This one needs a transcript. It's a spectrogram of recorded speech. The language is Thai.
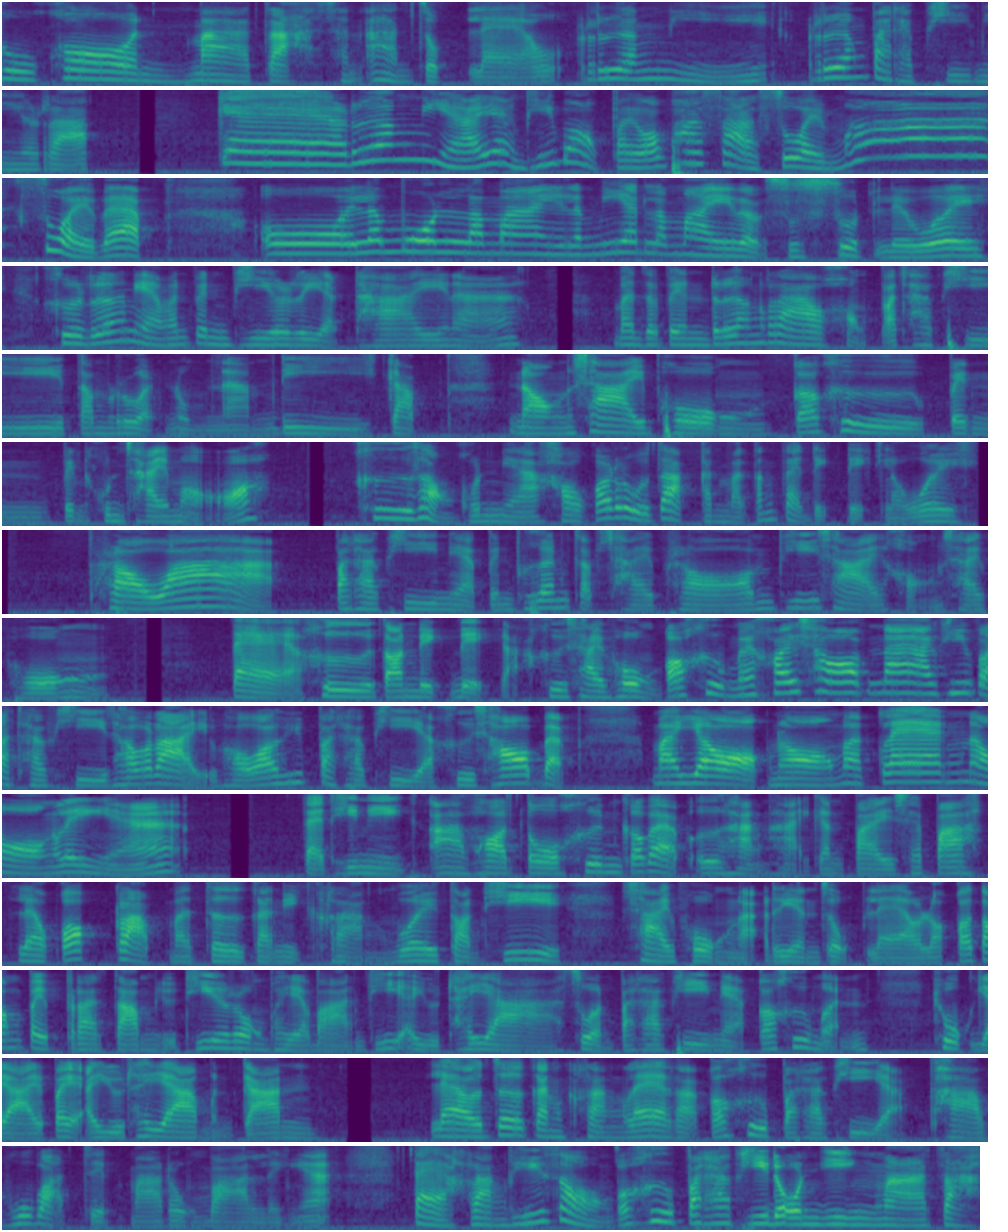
ทุกคนมาจ้ะฉันอ่านจบแล้ว เรื่องนี้ เรื่องปัทภีมีรัก แกเรื่องเนี้ยอย่างที่บอกไปว่าภาษาสวยมาก สวยแบบ โอ้ยละมุนละไมละเมียดละไมแบบสุดๆเลยเว้ยคือเรื่องเนี้ยมันเป็นพีเรียดไทยนะ มันจะเป็นเรื่องราวของปัทภีตำรวจหนุ่มน้ำดีกับน้องชายพงก็คือเป็นเป็นคุณชายหมอคือสองคนเนี้ยเขาก็รู้จักกันมาตั้งแต่เด็กๆแล้วเว้ย เพราะว่าปฐพีเนี่ยเป็นเพื่อนกับชายพร้อมพี่ชายของชายพงษ์แต่คือตอนเด็กๆอะคือชายพงษ์ก็คือไม่ค่อยชอบหน้าพี่ปัทภีเท่าไหร่ เพราะว่าพี่ปัทภีอะคือชอบแบบมาหยอกน้องมาแกล้งน้องอะไรอย่างเงี้ย แต่ทีนี้อ่าพอโตขึ้นก็แบบเออห่างหายกันไปใช่ปะแล้วก็กลับมาเจอกันอีกครั้งเว้ยตอนที่ชายพงษ์อะเรียนจบแล้ว แล้วก็ต้องไปประจำอยู่ที่โรงพยาบาลที่อยุธยา ส่วนปฐพีเนี่ยก็คือเหมือนถูกย้ายไปอยุธยาเหมือนกัน แล้วเจอกันครั้งแรกอะก็คือปฐพีอะพาผู้บาดเจ็บมาโรงพยาบาลอะไรเงี้ย แต่ครั้งที่สองก็คือปฐพีโดนยิงมาจ้ะ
